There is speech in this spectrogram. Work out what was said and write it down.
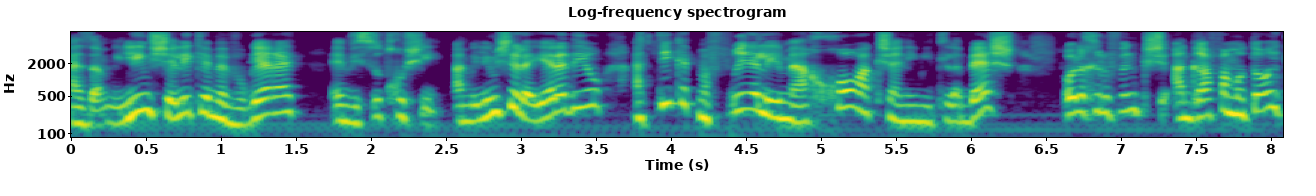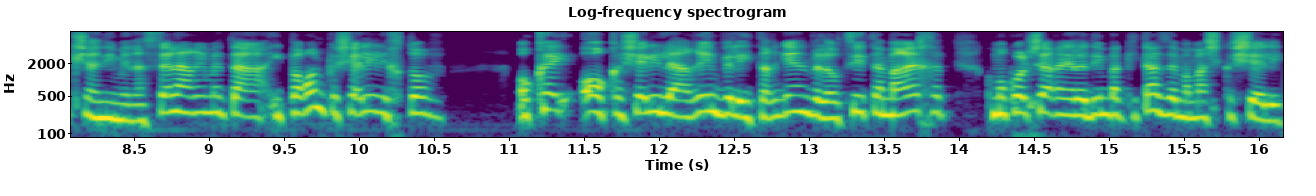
אז המילים שלי כמבוגרת הם ויסות חושי. המילים של הילד יהיו, הטיקט מפריע לי מאחורה כשאני מתלבש, או לחילופין הגרף המוטורי כשאני מנסה להרים את העיפרון קשה לי לכתוב. אוקיי? או קשה לי להרים ולהתארגן ולהוציא את המערכת, כמו כל שאר הילדים בכיתה, זה ממש קשה לי.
